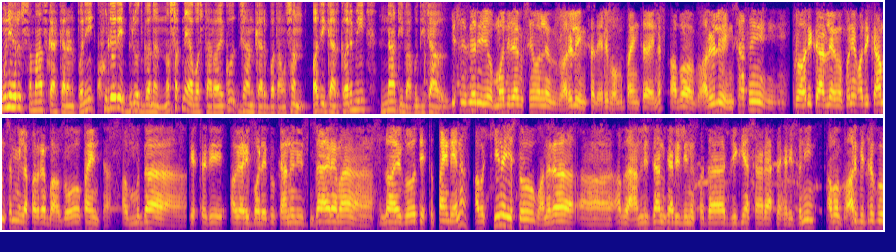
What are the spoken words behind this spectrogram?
उनीहरू समाजका कारण पनि खुलेरै विरोध गर्न नसक्ने अवस्था रहेको जानकार बताउँछन् अधिकार कर्मी नाति बाबु धिताल विशेष गरी यो मदिराको सेवनले घरेलु हिंसा धेरै भएको पाइन्छ होइन? अब घरेलु हिंसा चाहिँ प्रहरी कार्यालयमा पनि अधिकांश मिलापत्र भएको पाइन्छ। अब मुद्दा त्यसरी अगाडि बढेको कानुनी दायरामा लगेको त्यस्तो पाइँदैन। अब किन यस्तो भनेर अब हामीले जानकारी लिन खोज्दा जिज्ञासा राख्दाखेरि पनि अब घरभित्रको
